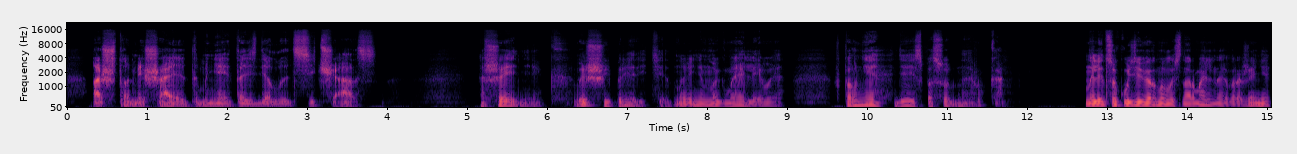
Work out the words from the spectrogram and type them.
— А что мешает мне это сделать сейчас? Ошейник — высший приоритет, ну и немного моя левая, вполне дееспособная рука. На лицо Кузи вернулось нормальное выражение.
